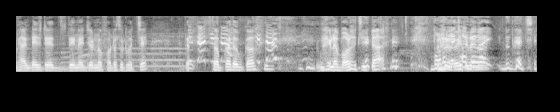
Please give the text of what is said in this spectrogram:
ভ্যালেন্টাইন্স ডে দিনের জন্য ফটোশ্যুট হচ্ছে। সবকা থপকা একটা বড় চিতা। বড় ভাই। দুধ খাচ্ছে।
